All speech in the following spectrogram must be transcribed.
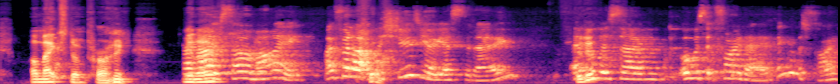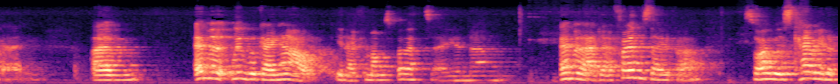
I'm accident prone. I You know, know, so am I. I fell out of the studio yesterday. And it was um or was it Friday? I think it was Friday. Um Emma we were going out, you know, for mum's birthday and um Emma had her friends over. So I was carrying a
